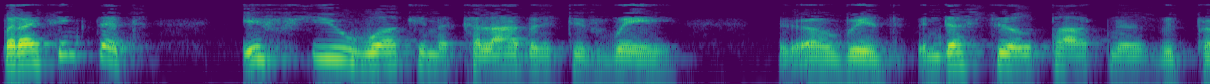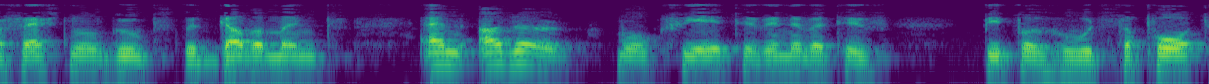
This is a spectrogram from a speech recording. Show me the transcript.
But I think that if you work in a collaborative way with industrial partners, with professional groups, with governments, and other more creative, innovative people who would support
